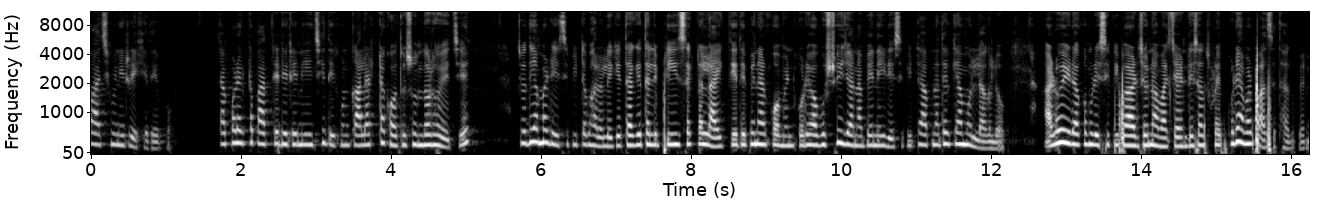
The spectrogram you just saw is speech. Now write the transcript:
পাঁচ মিনিট রেখে দেব। তারপর একটা পাত্রে ঢেলে নিয়েছি। দেখুন কালারটা কত সুন্দর হয়েছে। যদি আমার রেসিপিটা ভালো লেগে থাকে তাহলে প্লিজ একটা লাইক দিয়ে দেবেন আর কমেন্ট করে অবশ্যই জানাবেন এই রেসিপিটা আপনাদের কেমন লাগল। আরও এরকম রেসিপি পাওয়ার জন্য আমার চ্যানেলটি সাবস্ক্রাইব করে আমার পাশে থাকবেন।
